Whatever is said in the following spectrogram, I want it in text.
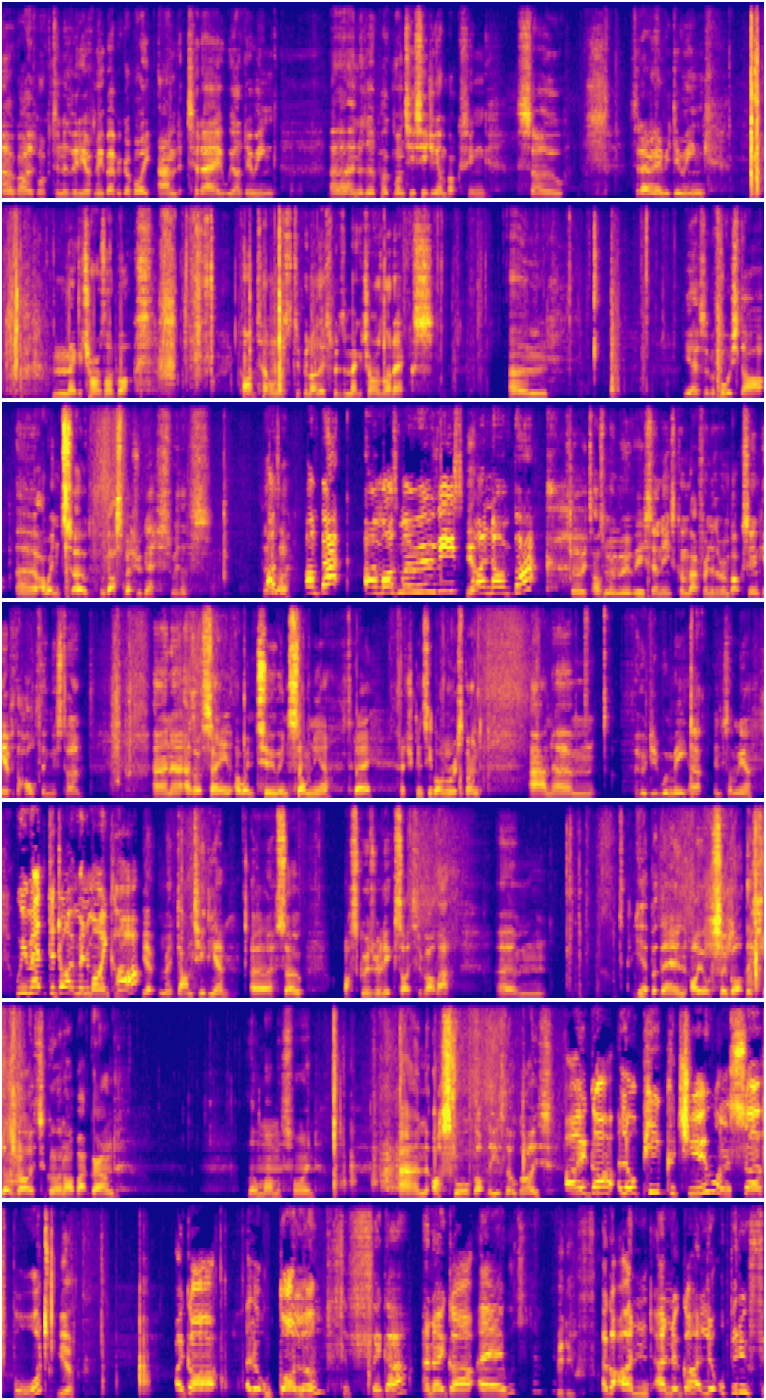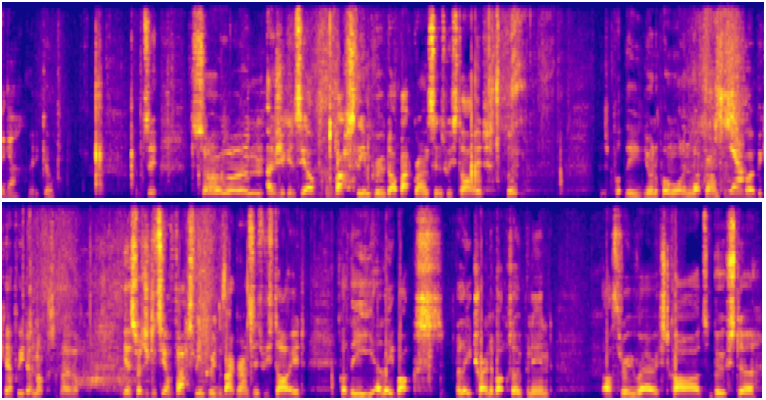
Hello guys, welcome to another video of me, Babygrowboy, and today we are doing uh, another Pokemon TCG unboxing. So, today we're going to be doing Mega Charizard box. Can't tell unless it's typically like this, but it's a Mega Charizard X. Um, yeah, so before we start, uh, I went, oh, we got a special guest with us. Say hello. I'm, I'm back. I'm Osmo Movies. Yep. And I'm back. So it's Osmo Movies, and he's come back for another unboxing, here for the whole thing this time. And uh, as I was saying, I went to Insomnia today, as you can see by my wristband. And um, who did we meet at Insomnia? We met the Diamond Minecart. Yep, we met Dan TDM. Uh, so Oscar was really excited about that. Um, yeah, but then I also got this little guy to go on our background. Little Mammoth And Oscar got these little guys. I got a little Pikachu on a surfboard. Yep. I got a little Gollum figure, and I got a what's his name? Bidoof. I got and and I got a little Bidoof figure. There you go. That's it. So, um, as you can see, I've vastly improved our background since we started. Oh, let's put the. You want to put them all in the background? Yeah. Right, be careful you don't knock stuff over. Yeah, so as you can see, I've vastly improved the background since we started. Got the Elite box, Elite Trainer box opening, our three rarest cards, booster,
